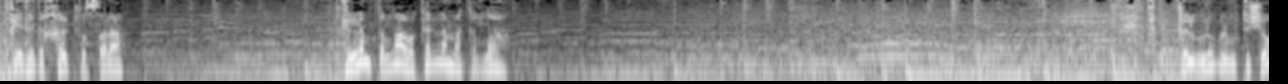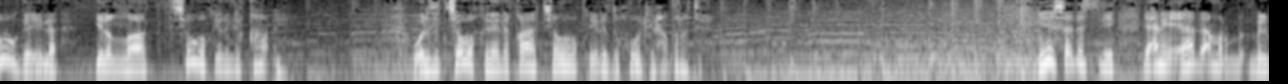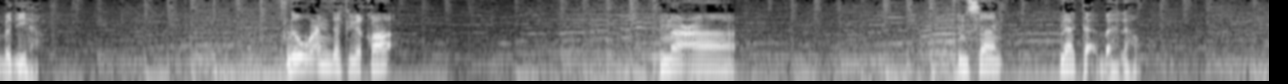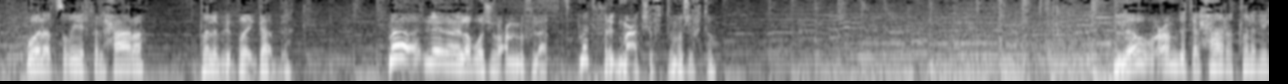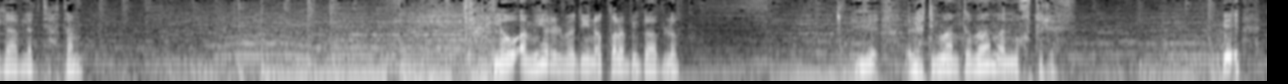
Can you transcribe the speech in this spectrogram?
فإذا دخلت في الصلاة كلمت الله وكلمك الله. فالقلوب المتشوقة إلى إلى الله تتشوق إلى لقائه. ولا تتشوق إلى لقائه تشوق إلى الدخول في حضرته. يا سادتي يعني هذا أمر بالبديهة. لو عندك لقاء مع إنسان لا تأبه له. ولد صغير في الحارة طلب يبغى يقابلك. ما لا لا أبغى أشوف عمي فلان. ما تفرق معك شفته ما شفته. لو عمدة الحارة طلب يقابلك تهتم. لو أمير المدينة طلب يقابلك الاهتمام تماما مختلف.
